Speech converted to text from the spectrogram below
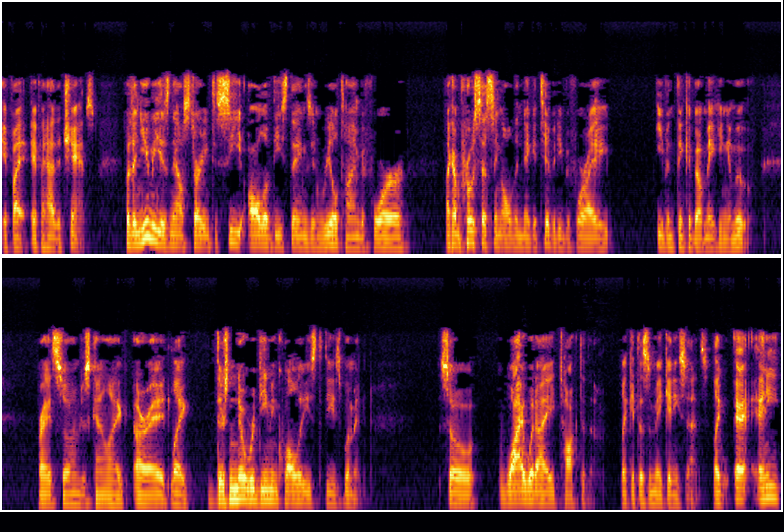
if I if I had the chance. But the new me is now starting to see all of these things in real time before, like I'm processing all the negativity before I even think about making a move. Right. So I'm just kind of like, all right, like there's no redeeming qualities to these women. So why would I talk to them? Like it doesn't make any sense. Like a- any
